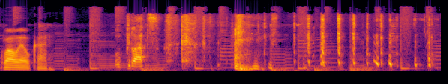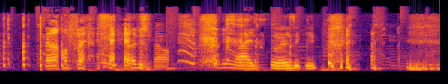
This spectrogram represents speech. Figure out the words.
Qual é o cara? O Pilatos. Não, velho. Não. Tá demais hoje aqui.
